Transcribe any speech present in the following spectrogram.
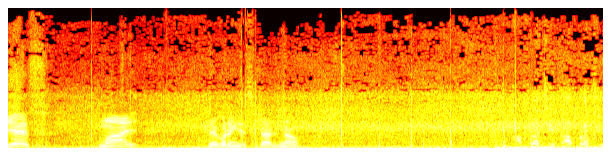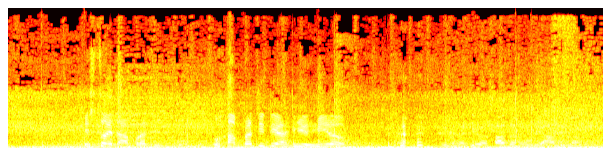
Yes, my recording is start now. Aprachit, Aprachit. Is that Aprachit? Oh, Aprachit is a hero. hero, southern movie, Aprachit.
